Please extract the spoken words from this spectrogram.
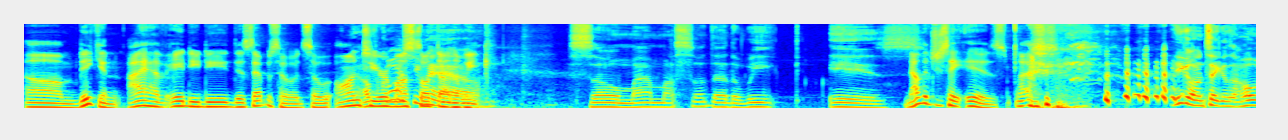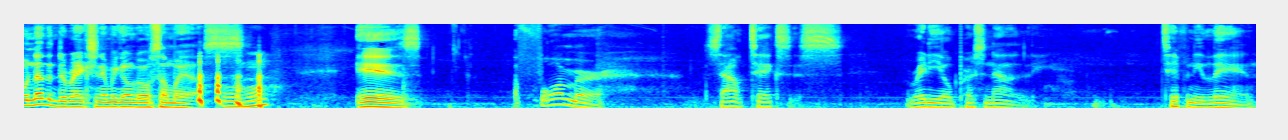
Um, Deacon, I have ADD this episode, so on to Of your course you masota of the have. week. So my masota of the week is Now that you say is, he gonna take us a whole nother direction and we're gonna go somewhere else. Mm-hmm. Is a former South Texas radio personality, Tiffany Lynn,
